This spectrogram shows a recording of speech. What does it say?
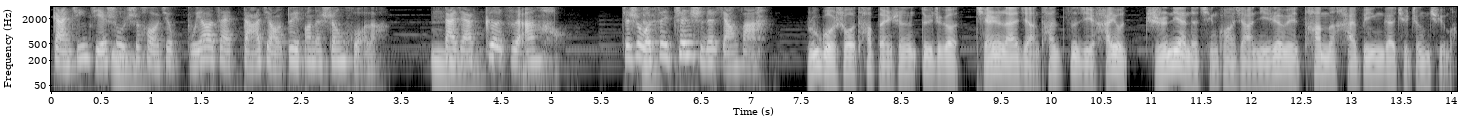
感情结束之后就不要再打搅对方的生活了，嗯大家各自安好，这是我最真实的想法。如果说他本身对这个前任来讲，他自己还有执念的情况下，你认为他们还不应该去争取吗？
